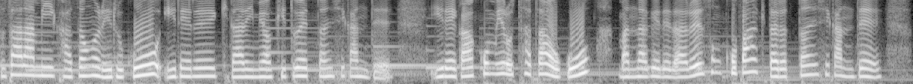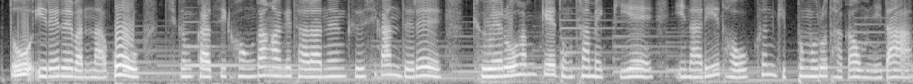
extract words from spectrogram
두 사람이 가정을 이루고 일회를 기다리며 기도했던 시간들, 일회가 꼬미로 찾아오고 만나게 되다를 손꼽아 기다렸던 시간들, 또 일회를 만나고 지금까지 건강하게 자라는 그 시간들을 교회로 함께 동참했기에 이날이 더욱 큰 기쁨으로 다가옵니다.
